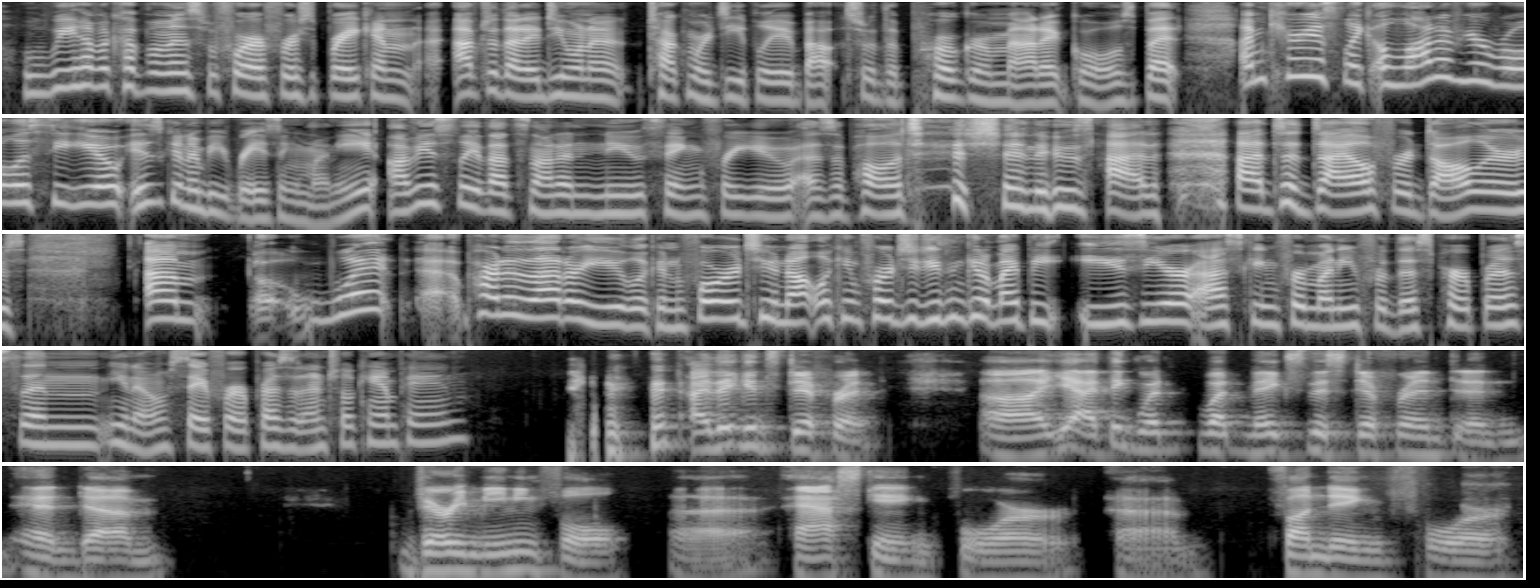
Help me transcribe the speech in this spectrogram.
Well, we have a couple minutes before our first break. And after that, I do want to talk more deeply about sort of the programmatic goals. But I'm curious like, a lot of your role as CEO is going to be raising money. Obviously, that's not a new thing for you as a politician who's had uh, to dial for dollars. Um, what uh, part of that are you looking forward to, not looking forward to? Do you think it might be easier asking for money for this purpose than, you know, say for a presidential campaign? I think it's different uh, yeah, I think what what makes this different and and um, very meaningful uh, asking for uh, funding for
